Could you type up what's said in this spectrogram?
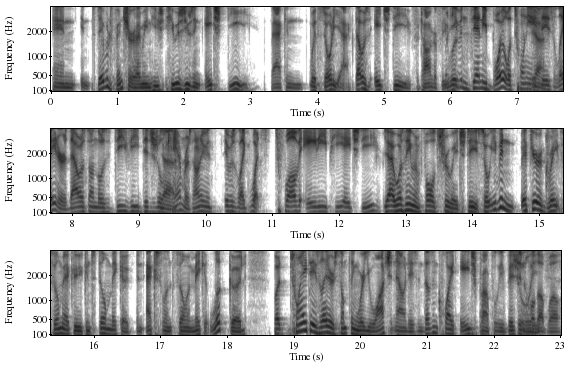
and in- David Fincher, I mean, he he was using HD back in with Zodiac. That was HD photography. With- Even Danny Boyle with 28 Yeah. Days Later, that was on those DV digital Yeah. cameras. I don't even, it was like, what, 1280p HD? yeah, it wasn't even full true HD. So even if you're a great filmmaker, you can still make a, an excellent film and make it look good. But 28 Days Later is something where you watch it nowadays and doesn't quite age properly visually. hold up well.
